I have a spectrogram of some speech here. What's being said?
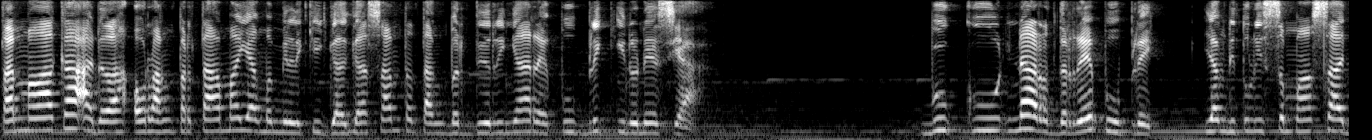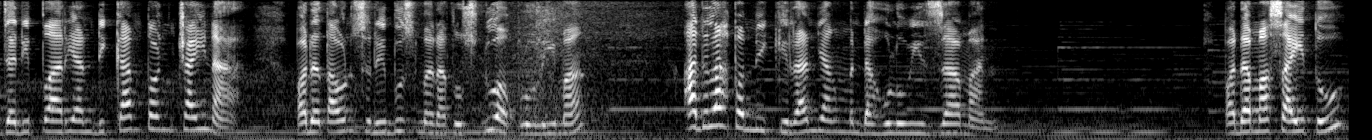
Tan Malaka adalah orang pertama yang memiliki gagasan tentang berdirinya Republik Indonesia. Buku Nar the Republic yang ditulis semasa jadi pelarian di kanton China pada tahun 1925 adalah pemikiran yang mendahului zaman. Pada masa itu,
